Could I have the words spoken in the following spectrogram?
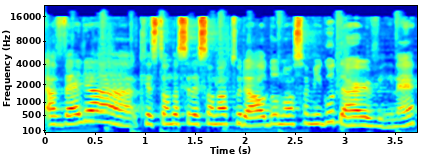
a velha questão da seleção natural do nosso amigo Darwin, né?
